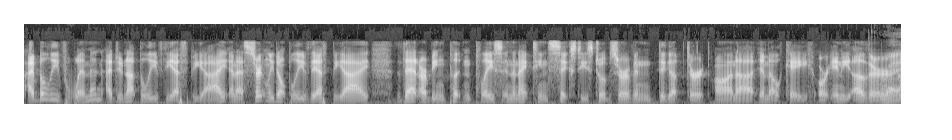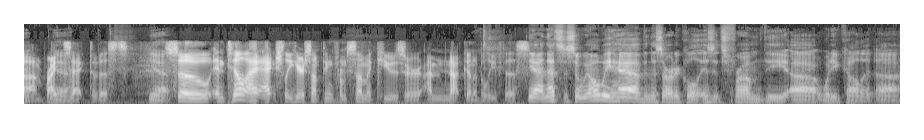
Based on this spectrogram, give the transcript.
I believe women. I do not believe the FBI, and I certainly don't believe the FBI that are being put in place in the 1960s to observe and dig up dirt on uh, MLK or any other Right, um, rights yeah. activists. yeah. So until I actually hear something from some accuser, I'm not going to believe this. Yeah, and that's so. We all we have in this article is it's from the uh, what do you call it? Uh,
